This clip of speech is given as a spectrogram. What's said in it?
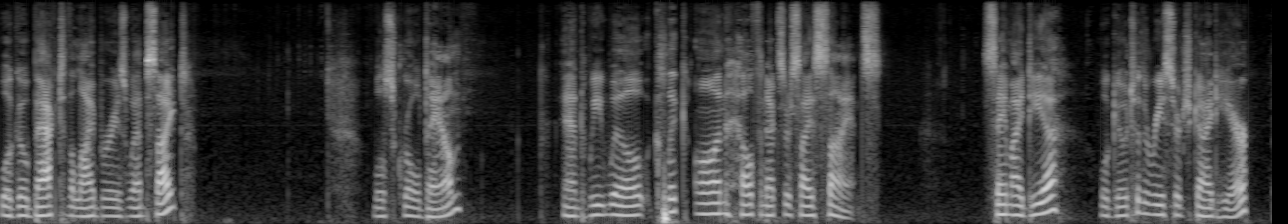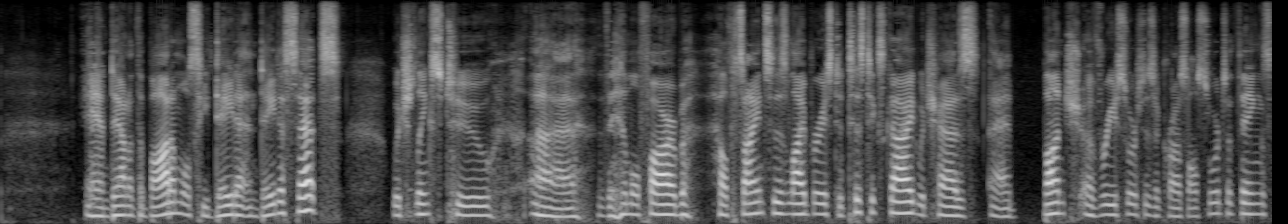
we'll go back to the library's website. We'll scroll down and we will click on health and exercise science. Same idea, we'll go to the research guide here and down at the bottom we'll see data and data sets which links to uh, the Himmelfarb Health Sciences Library Statistics Guide which has a bunch of resources across all sorts of things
